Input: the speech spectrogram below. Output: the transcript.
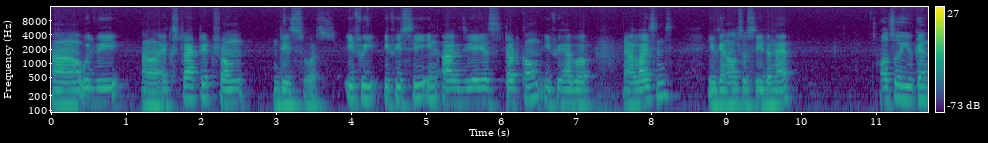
uh, will be uh, extracted from this source. If we if we see in arcgis.com if you have a, a, license you can also see the map. Also you can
